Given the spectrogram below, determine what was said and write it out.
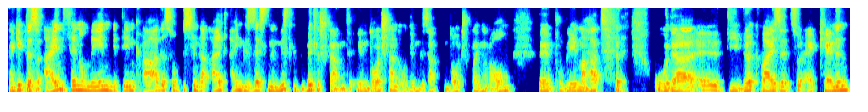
Dann gibt es ein Phänomen, mit dem gerade so ein bisschen der alteingesessene Mittelstand in Deutschland und im gesamten deutschsprachigen Raum äh, Probleme hat oder äh, die Wirkweise zu erkennen.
